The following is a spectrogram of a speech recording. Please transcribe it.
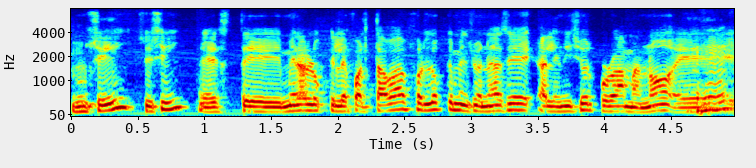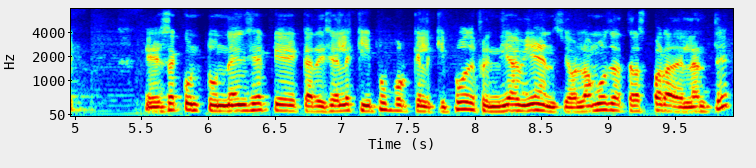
Mm, sí, sí, sí. Este, mira, lo que le faltaba fue lo que mencioné al inicio del programa, ¿no? Eh, esa contundencia que carecía el equipo porque el equipo defendía bien. Si hablamos de atrás para adelante,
